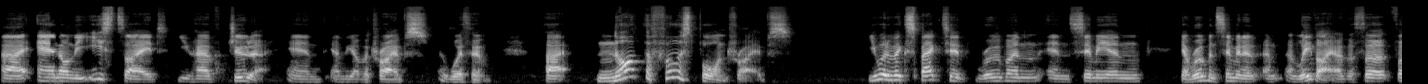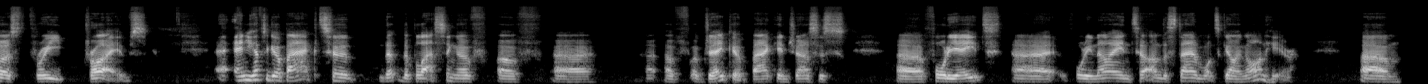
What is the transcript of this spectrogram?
Uh, and on the east side, you have Judah and, and the other tribes with him. Uh, not the firstborn tribes. You would have expected Reuben and Simeon, yeah, Reuben, Simeon, and, and Levi are the thir- first three tribes. And you have to go back to the, the blessing of, of uh, of, of Jacob back in Genesis uh, 48, uh, 49 to understand what's going on here. Um,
